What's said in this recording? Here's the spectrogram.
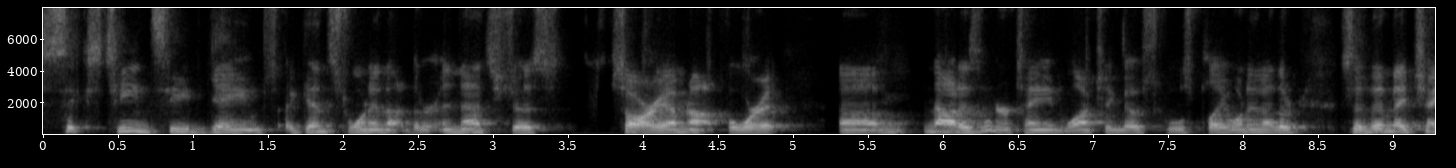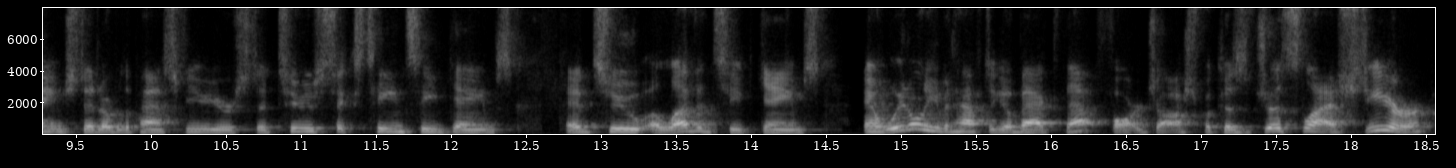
16 seed games against one another. And that's just, sorry, I'm not for it. Um, not as entertained watching those schools play one another. So then they changed it over the past few years to two 16 seed games and two 11 seed games. And we don't even have to go back that far, Josh, because just last year,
